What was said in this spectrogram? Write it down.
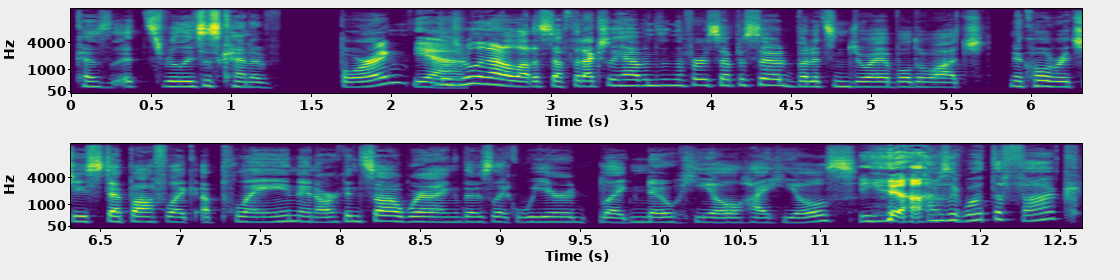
because it's really just kind of boring. Yeah. There's really not a lot of stuff that actually happens in the first episode, but it's enjoyable to watch Nicole Richie step off like a plane in Arkansas wearing those like weird like no heel high heels. Yeah. I was like, what the fuck?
